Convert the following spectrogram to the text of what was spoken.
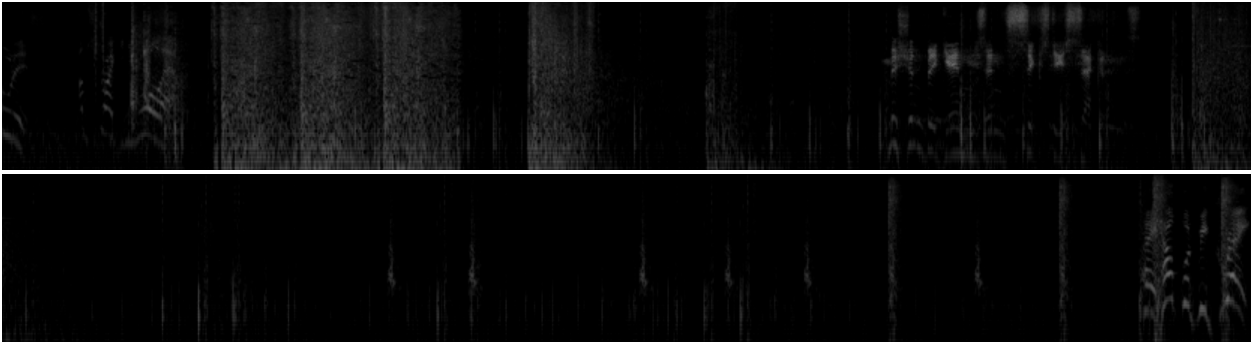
Do this. I'm striking you all out. Mission begins in 60 seconds. Hey, help would be great!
